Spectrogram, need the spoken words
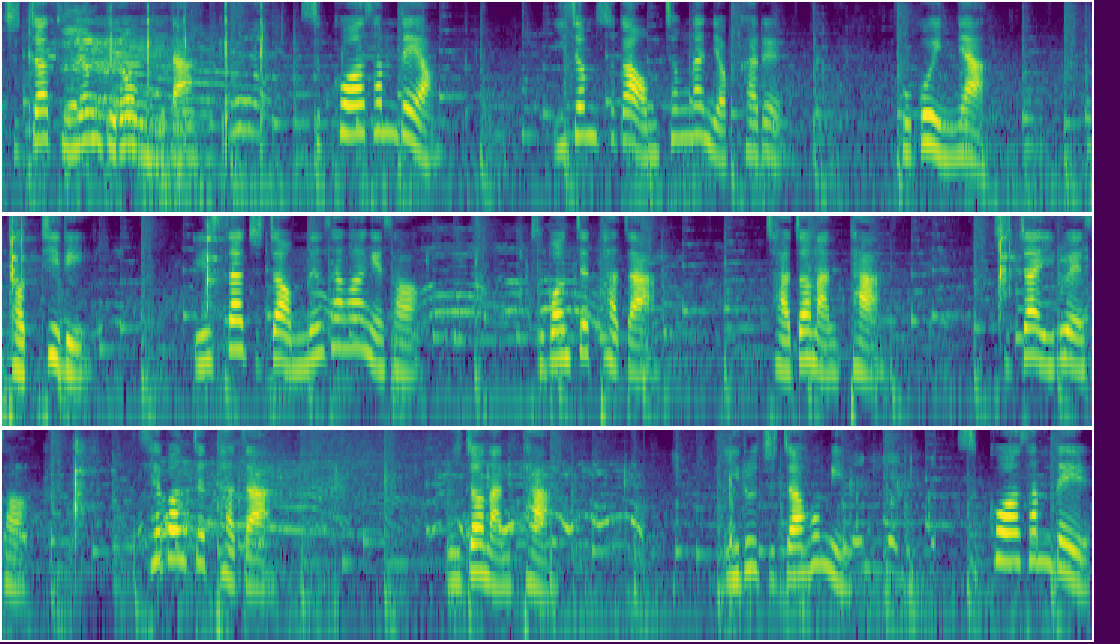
주자 두 명 들어옵니다. 스코어 3대 0. 이 점수가 엄청난 역할을 보고 있냐? 더티리. 1사 주자 없는 상황에서 두 번째 타자. 좌전 안타. 주자 2루에서 세 번째 타자. 우전 안타. 2루 주자 호민. 스코어 3대 1.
